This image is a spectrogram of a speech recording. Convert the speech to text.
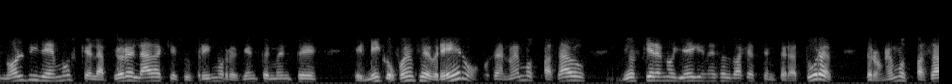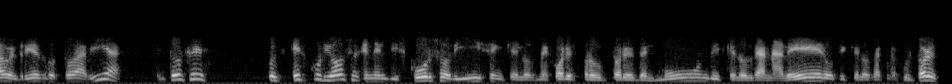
no olvidemos que la peor helada que sufrimos recientemente en México fue en febrero, o sea, no hemos pasado, Dios quiera no lleguen esas bajas temperaturas, pero no hemos pasado el riesgo todavía. Entonces, pues es curioso, en el discurso dicen que los mejores productores del mundo y que los ganaderos y que los acuicultores.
